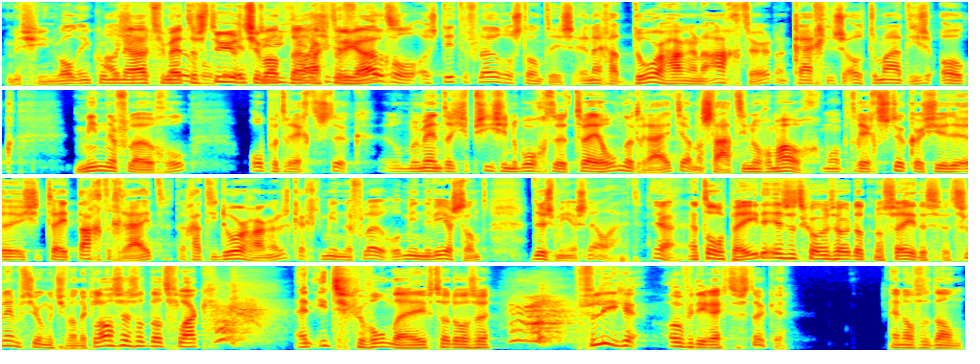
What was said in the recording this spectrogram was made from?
Misschien wel in combinatie met een stuurtje wat naar achteren gaat. als dit de vleugelstand is en hij gaat doorhangen naar achter, dan krijg je dus automatisch ook minder vleugel op het rechte stuk. En op het moment dat je precies in de bocht eh, 200 rijdt, ja, dan staat hij nog omhoog. Maar op het rechte stuk, als je, eh, als je 280 rijdt, dan gaat hij doorhangen. Dus krijg je minder vleugel, minder weerstand, dus meer snelheid. Ja, en tot op heden is het gewoon zo dat Mercedes het slimste jongetje van de klas is op dat vlak. En iets gevonden heeft waardoor ze vliegen over die rechte stukken. En of het dan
